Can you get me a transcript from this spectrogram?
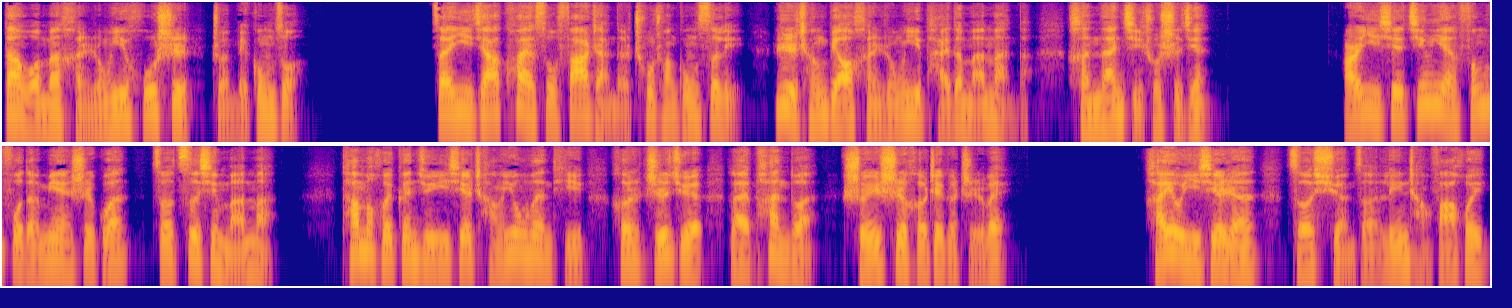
但我们很容易忽视准备工作。在一家快速发展的初创公司里，日程表很容易排得满满的，很难挤出时间。而一些经验丰富的面试官则自信满满，他们会根据一些常用问题和直觉来判断谁适合这个职位。还有一些人则选择临场发挥，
